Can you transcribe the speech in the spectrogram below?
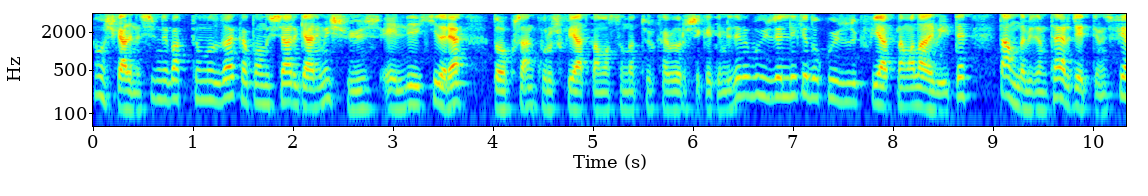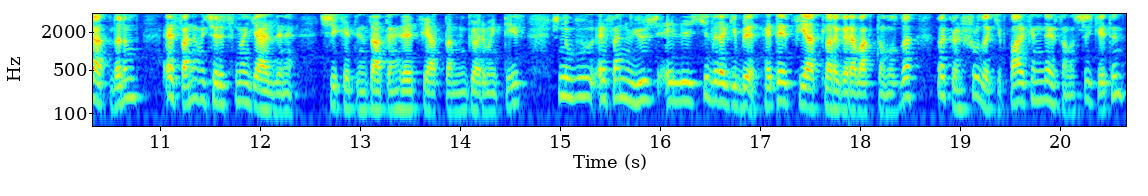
Hoş geldiniz. Şimdi baktığımızda kapanışlar gelmiş 152 lira 90 kuruş fiyatlamasında Türk Hava Yolları şirketimizde ve bu 152 900'lük fiyatlamalar birlikte tam da bizim tercih ettiğimiz fiyatların efendim içerisine geldiğini şirketin zaten hedef fiyatlarını görmekteyiz. Şimdi bu efendim 152 lira gibi hedef fiyatlara göre baktığımızda bakın şuradaki farkındaysanız şirketin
